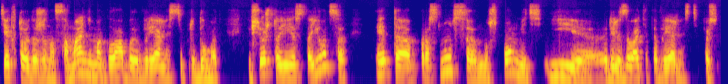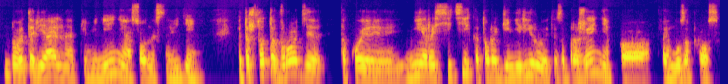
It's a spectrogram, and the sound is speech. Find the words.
те, которые даже она сама не могла бы в реальности придумать. И все, что ей остается, это проснуться, ну, вспомнить и реализовать это в реальности. То есть ну, это реальное применение осознанных сновидений. Это что-то вроде такой нейросети, которая генерирует изображение по твоему запросу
